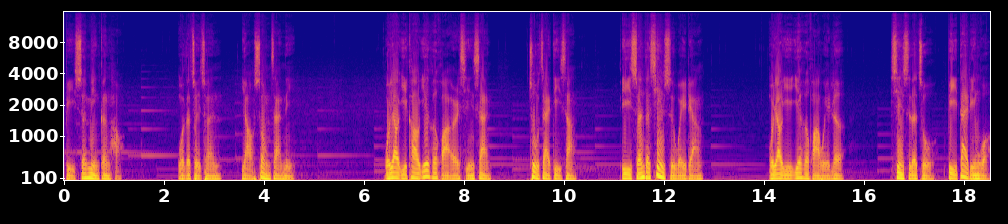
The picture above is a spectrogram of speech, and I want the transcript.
比生命更好，我的嘴唇要颂赞你。我要倚靠耶和华而行善，住在地上，以神的信实为粮。我要以耶和华为乐，信实的主必带领我，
